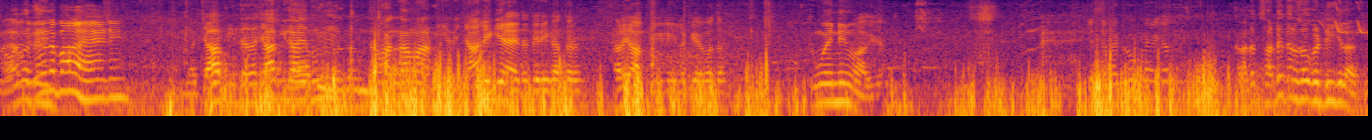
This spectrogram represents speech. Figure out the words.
ਮੈਂ ਬਤੇ ਬਾਹਰ ਹੈ ਨਹੀਂ? ਮੈਂ ਚਾਹ ਪੀਂਦਾ ਤਾਂ ਚਾਹ ਪੀ ਲਾ ਜੇ ਤੂੰ ਵੀ। ਤੈਨੂੰ ਹੱਕਾ ਮਾਰਨੀ ਹੈ ਚਾਹ ਲੈ ਕੇ ਆਇਆ ਤਾਂ ਤੇਰੇ ਖਾਤਰ। ਹਲੇ ਆਪ ਪੀ ਲਈ ਲੱਗਿਆ ਪਤਾ। ਤੂੰ ਇੰਨੇ ਨੂੰ ਆ ਗਿਆ। ਕਿੱਥੇ ਲੱਗ ਮੇਰੇ ਗੱਲ? ਕੱਲ 350 ਗੱਡੀ ਚਲਾਤੀ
